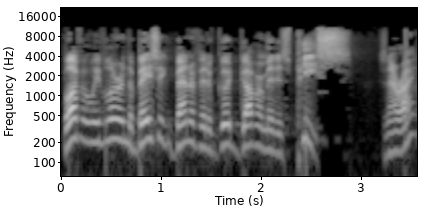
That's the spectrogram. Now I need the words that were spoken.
Beloved, we've learned the basic benefit of good government is peace. Isn't that right?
